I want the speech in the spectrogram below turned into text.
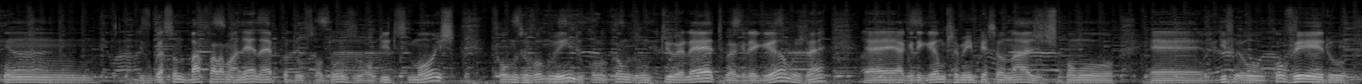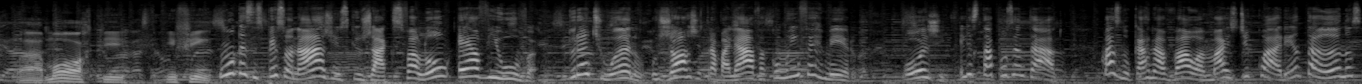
Com divulgação do Bar Falamané, na época do saudoso Aldir Simões, fomos evoluindo, colocamos um trio elétrico, agregamos, né? É, agregamos também personagens como é, o Coveiro, a Morte, enfim. Um desses personagens que o Jax falou é a viúva. Durante o ano, o Jorge trabalhava como enfermeiro. Hoje, ele está aposentado. Mas no carnaval, há mais de 40 anos,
